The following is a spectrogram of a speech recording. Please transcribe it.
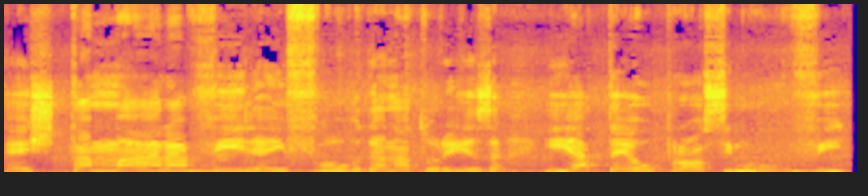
esta maravilha em flor da natureza e até o próximo vídeo.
